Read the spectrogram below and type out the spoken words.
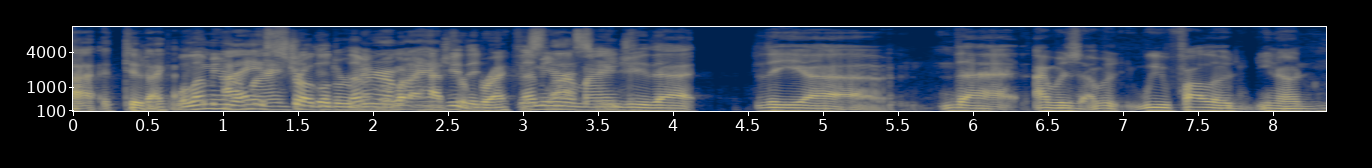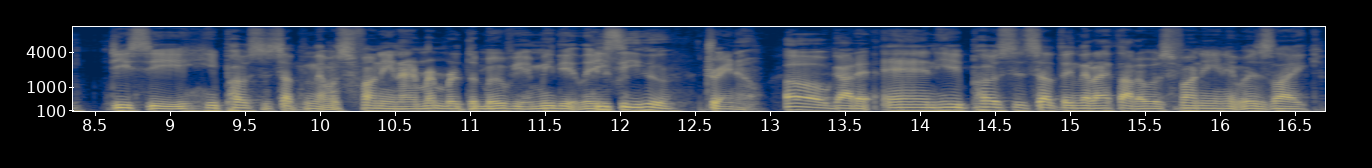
I, dude, I well, let me remind I you struggle that- to let me remember what I remind had you for that- breakfast. Let me last remind week. you that the uh, that I was, I was we followed, you know, DC. He posted something that was funny, and I remembered the movie immediately. DC who? Drano. Oh, got it. and he posted something that I thought it was funny, and it was like, you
